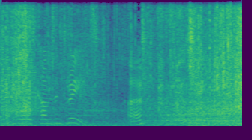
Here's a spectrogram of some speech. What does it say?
Everything always comes in threes. Oh?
